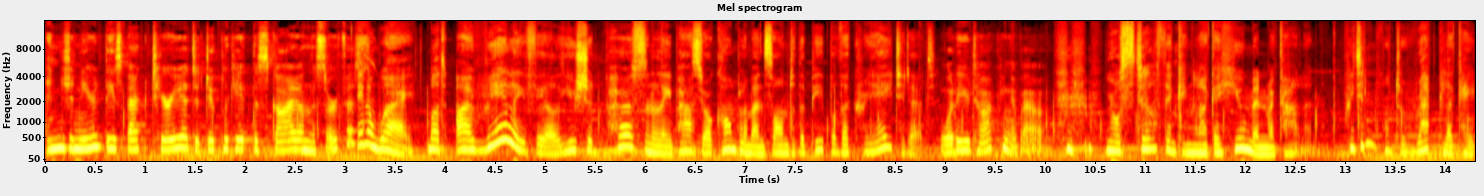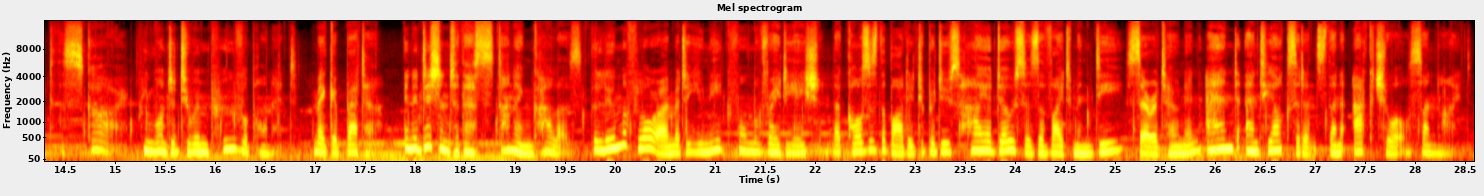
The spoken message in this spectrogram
engineered these bacteria to duplicate the sky on the surface? In a way, but I really feel you should personally pass your compliments on to the people that created it. What are you talking about? You're still thinking like a human, Macallan. We didn't want to replicate the sky. We wanted to improve upon it, make it better. In addition to their stunning colors, the Lumiflora emit a unique form of radiation that causes the body to produce higher doses of vitamin D, serotonin, and antioxidants than actual sunlight.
